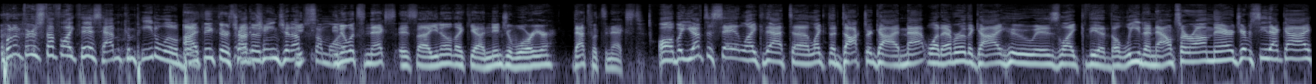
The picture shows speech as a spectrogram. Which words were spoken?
Put them through stuff like this. Have them compete a little bit. I think there's try other, to change it up you, somewhat. You know what's next is uh, you know like uh, Ninja Warrior. That's what's next. Oh, but you have to say it like that, uh, like the doctor guy, Matt, whatever, the guy who is like the the lead announcer on there. Did you ever see that guy?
